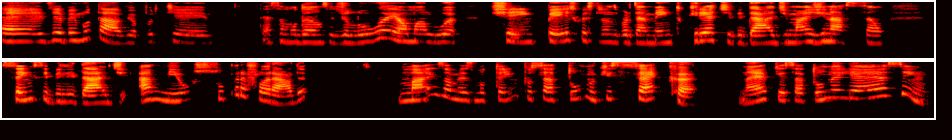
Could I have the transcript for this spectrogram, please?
é dia bem mutável, porque essa mudança de lua e é uma lua cheia em peixe com esse transbordamento, criatividade, imaginação, sensibilidade a mil, super aflorada, mas ao mesmo tempo Saturno que seca, né? Porque Saturno ele é assim,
